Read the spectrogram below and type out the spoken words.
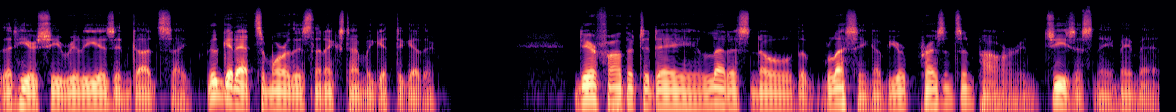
that he or she really is in God's sight. We'll get at some more of this the next time we get together. Dear Father, today let us know the blessing of your presence and power. In Jesus' name, amen.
